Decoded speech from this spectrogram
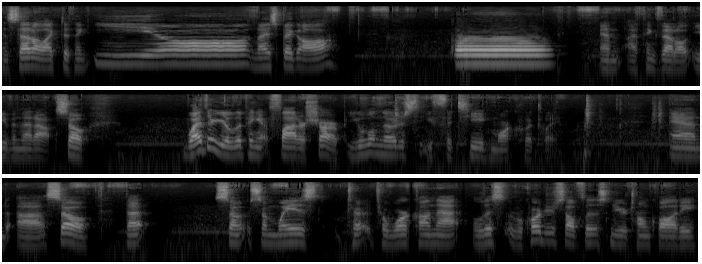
Instead, I like to think E. Nice big ah. And I think that'll even that out. So whether you're lipping it flat or sharp, you will notice that you fatigue more quickly. And uh, so that so some ways to, to work on that. Listen, record yourself, listen to your tone quality.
